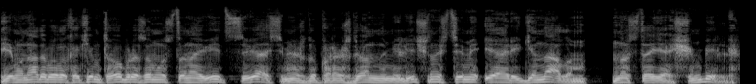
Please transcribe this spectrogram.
Ему надо было каким-то образом установить связь между порожденными личностями и оригиналом, настоящим Билли.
